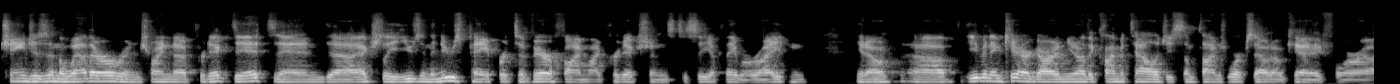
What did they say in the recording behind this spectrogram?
changes in the weather and trying to predict it, and uh, actually using the newspaper to verify my predictions to see if they were right. And you know, uh, even in kindergarten, you know, the climatology sometimes works out okay for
